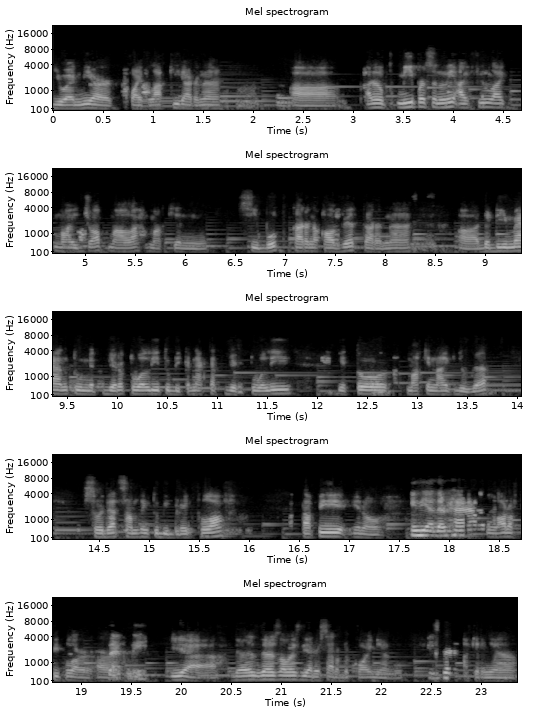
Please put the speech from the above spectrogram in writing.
you and me are quite lucky karena uh, I don't know, me personally, I feel like my job malah makin sibuk karena COVID, karena uh, the demand to meet virtually, to be connected virtually itu makin naik juga. So that's something to be grateful of. Tapi you know, in the other hand, a lot of people are, are exactly. Yeah, there, there's always the other side of the coin yang exactly. akhirnya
